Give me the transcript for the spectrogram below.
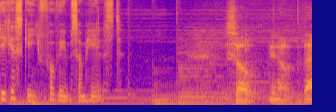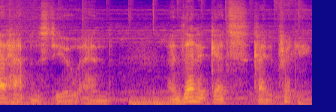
Det kan ske for hvem som helst. So, you know, that happens to you and and then it gets kind of tricky.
